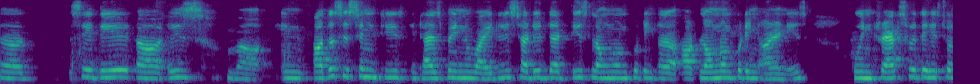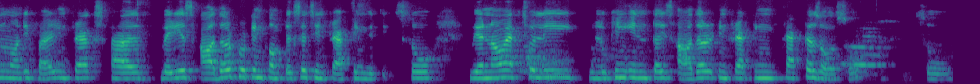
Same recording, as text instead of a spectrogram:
Uh, say there uh, is uh, in other systems it has been widely studied that these long non-coding uh, long non-coding RNAs who interacts with the histone modifier interacts have various other protein complexes interacting with it. So we are now actually looking in these other interacting factors also. So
